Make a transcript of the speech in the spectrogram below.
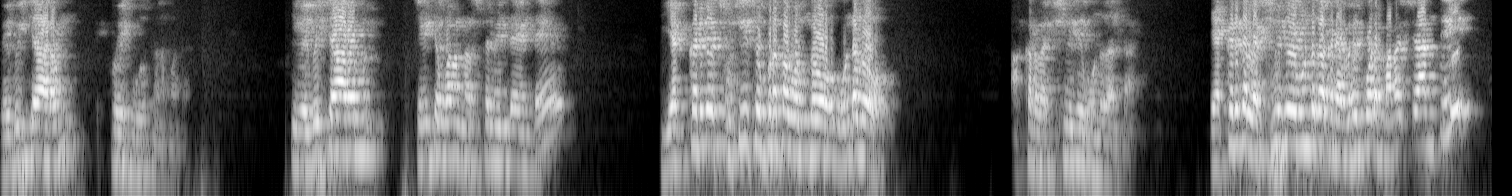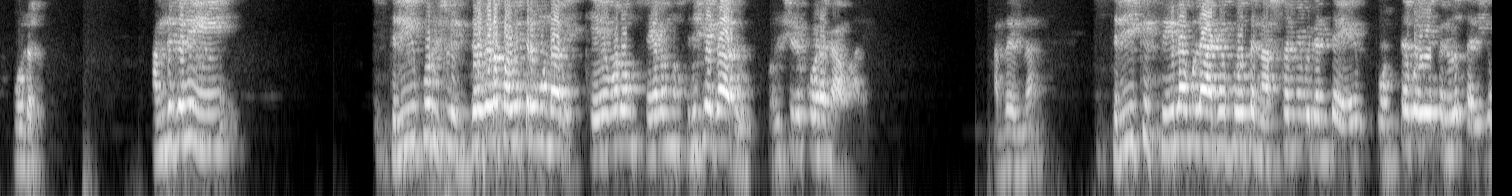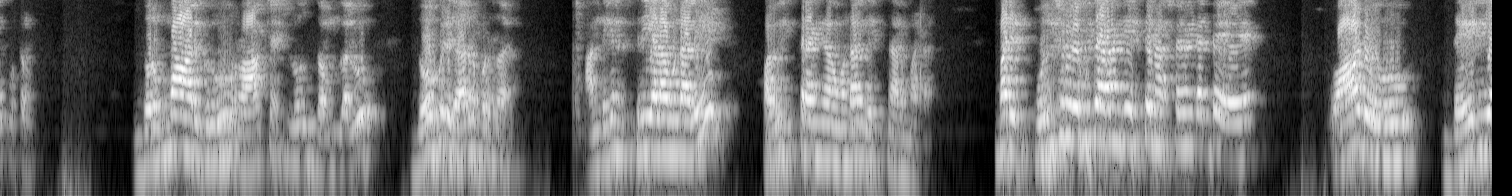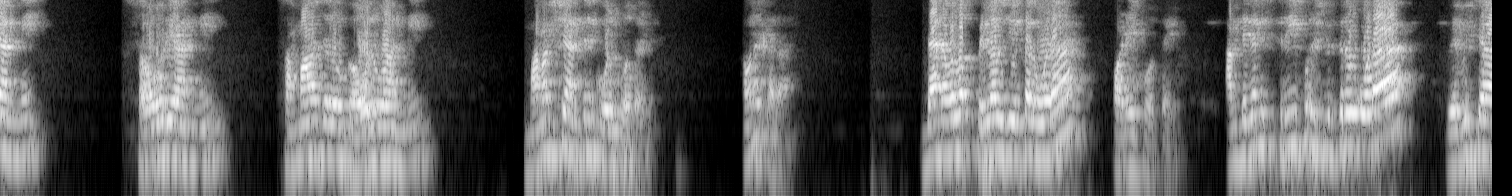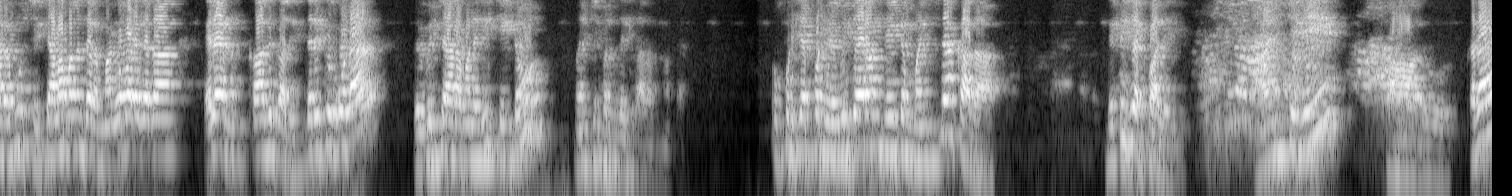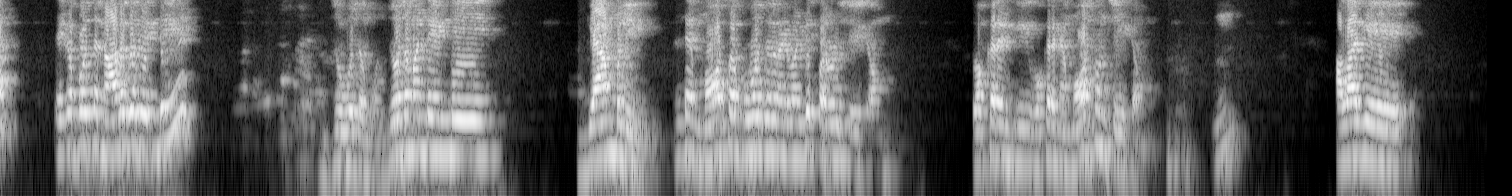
వ్యభిచారం ఎక్కువైపోతుంది అనమాట ఈ వ్యభిచారం చేయటం వల్ల నష్టం ఏంటంటే ఎక్కడైతే శుచి శుభ్రత ఉందో ఉండదో అక్కడ లక్ష్మీదేవి ఉండదంట. ఎక్కడైతే లక్ష్మీదేవి ఉండదో అక్కడ ఎవరికి కూడా మనశ్శాంతి ఉండదు. అందుకని స్త్రీ పురుషులు ఇద్దరు కూడా పవిత్రంగా ఉండాలి. కేవలం శీలము స్త్రీకే కాదు పురుషుడికి కూడా కావాలి. అర్థమైందా? స్త్రీకి శీలము లేకపోతే నష్టం ఏమిటంటే పుట్టబోయే పిల్లలు సరిగ్గా పుట్టరు. దుర్మార్గులు రాక్షసులు దొంగలు దోపిడిదారులు పడతారు అందుకని స్త్రీ ఎలా ఉండాలి? పవిత్రంగా ఉండాలని చెప్తున్నారు అనమాట మరి పురుషుడు వ్యభిచారం చేస్తే నష్టం ఏంటంటే వాడు ధైర్యాన్ని శౌర్యాన్ని సమాజంలో గౌరవాన్ని మనశ్శాంతిని కోల్పోతాడు. అవునా కదా? దానివల్ల పిల్లల జీవితాలు కూడా పాడైపోతాయి. అందుకని స్త్రీ పురుషులిద్దరూ కూడా వ్యభిచారము చాలా మంది అంటారు మగవాడు కదా. ఎలా? కాదు కాదు. ఇద్దరికి కూడా వ్యభిచారం అనేది చేయటం మంచి పద్ధతి కాదనమాట ఇప్పుడు చెప్పండి వ్యభిచారం చేయటం మంచిదా కాదా? గట్టి చెప్పాలి. మంచిది కాదు. కదా? ఇకపోతే నాలుగోది ఏంటి? జూదము. జూదం అంటే ఏంటి? గ్యాంబులింగ్. అంటే మోసపూరితమైనటువంటి పనులు చేయటం. ఒకరికి ఒకరిని మోసం చేయటం. అలాగే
